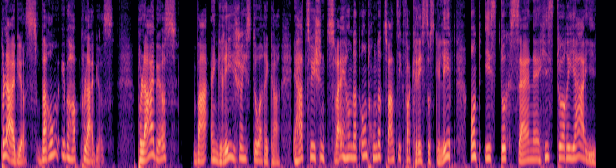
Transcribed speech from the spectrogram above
Polybius. Warum überhaupt Polybius? Polybius war ein griechischer Historiker. Er hat zwischen 200 und 120 vor Christus gelebt und ist durch seine Historiae,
